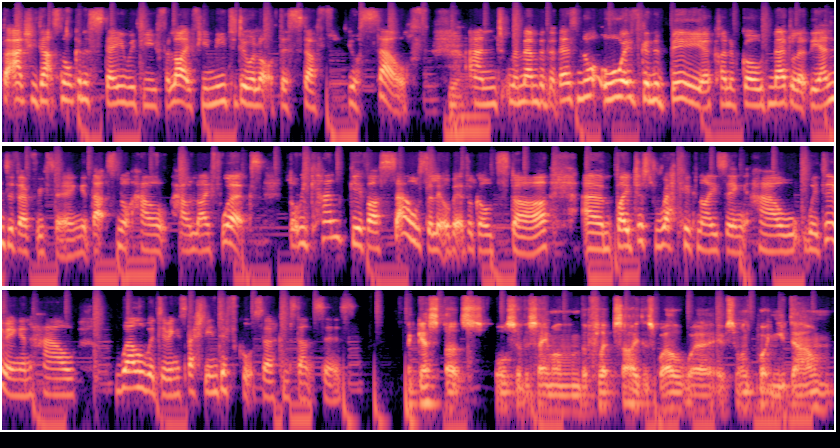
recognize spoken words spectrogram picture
but actually that's not going to stay with you for life. You need to do a lot of this stuff yourself. Yeah. and remember that there's not always going to be a kind of gold medal at the end of everything. That's not how how life works. But we can give ourselves a little bit of a gold star um, by just recognizing how we're doing and how well we're doing especially in difficult circumstances I guess that's also the same on the flip side as well, where if someone's putting you down,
